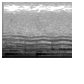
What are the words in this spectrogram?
t h a n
